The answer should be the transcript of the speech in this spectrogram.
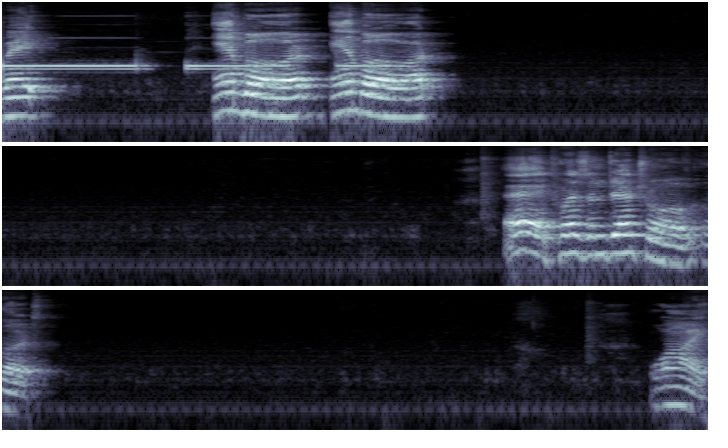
Right. Amber. Amber Hey, presidential alert. Why?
